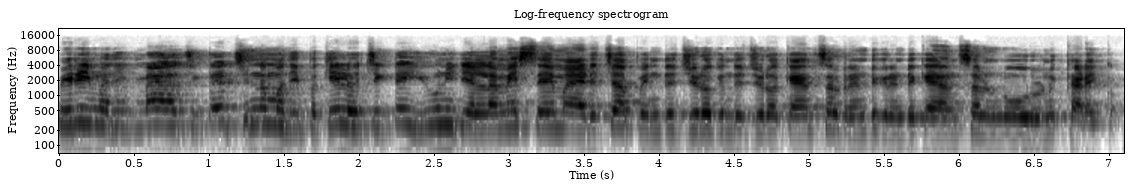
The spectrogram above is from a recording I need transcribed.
பெரிய மதிப்பு மேலே வச்சுக்கிட்டு சின்ன மதிப்பு கீழே வச்சுக்கிட்டு யூனிட் எல்லாமே சேம் ஆகிடுச்சு அப்போ இந்த ஜீரோக்கு இந்த ஜீரோ கேன்சல் ரெண்டுக்கு ரெண்டு கேன்சல் நூறுன்னு கிடைக்கும்.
